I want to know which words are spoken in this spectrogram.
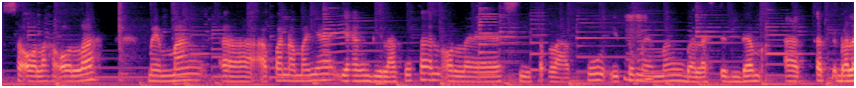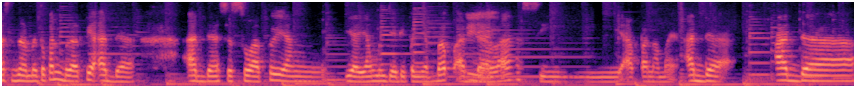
seolah-olah memang uh, apa namanya yang dilakukan oleh si pelaku itu hmm. memang balas dendam uh, balas dendam itu kan berarti ada ada sesuatu yang ya yang menjadi penyebab iya. adalah yeah. si apa namanya ada ada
